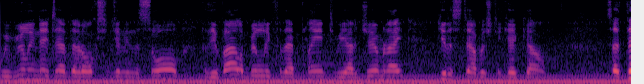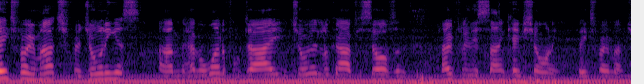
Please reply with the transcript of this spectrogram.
We really need to have that oxygen in the soil for the availability for that plant to be able to germinate, get established and keep going. So thanks very much for joining us. Um, have a wonderful day. Enjoy it. Look after yourselves and hopefully this sun keeps shining. Thanks very much.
